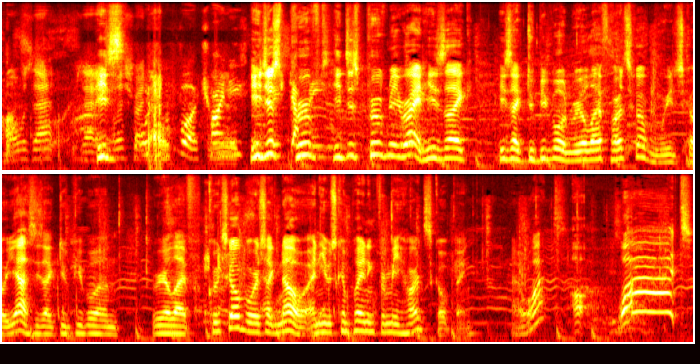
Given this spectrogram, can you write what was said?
what was that? Was that he's right Chinese. He just proved he just proved me right. He's like he's like, do people in real life hard scope? And we just go yes. He's like, do people in real life quick scope? Or it's like no. And he was complaining for me hard scoping. what? Oh, what?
